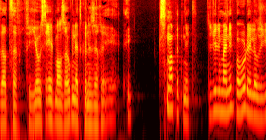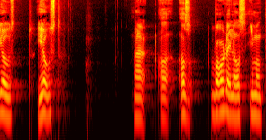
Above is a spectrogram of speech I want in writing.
had eh, Joost Eertmans ook net kunnen zeggen. Ik, ik snap het niet. Dat jullie mij niet beoordelen als Joost. Joost. Maar als beoordelen als iemand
